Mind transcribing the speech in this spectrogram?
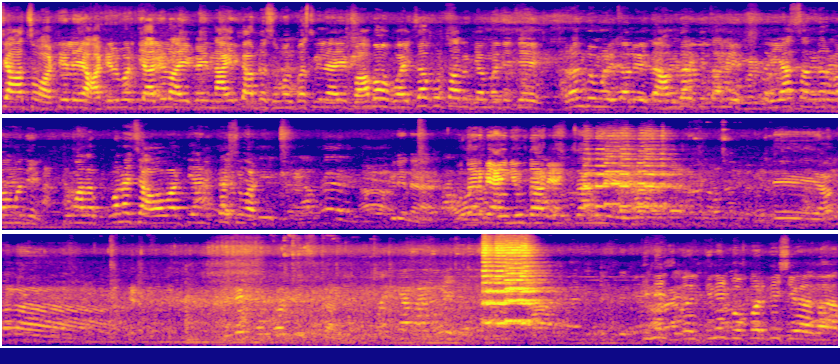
चहाचं हॉटेल आहे हॉटेलवरती आलेलो आहे. काही नागरिक आपल्यासमोर बसलेले आहे. बाबा वैजापूर तालुक्यामध्ये जे रणधुमळे चालू आहे आमदारकी चालू आहे. तर या संदर्भामध्ये तुम्हाला कोणाची हवा वाटते आणि कशी वाटते? दिनेश दिनेश दिनेश भाऊ परदेशी अं,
